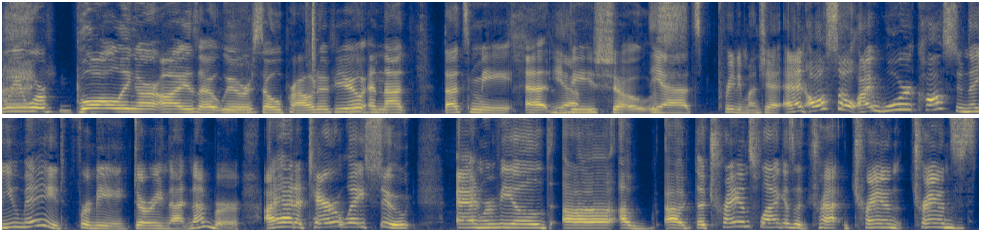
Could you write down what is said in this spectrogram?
were we were bawling our eyes out. We were so proud of you and that that's me at Yeah. these shows. Yeah, it's pretty much it. And also, I wore a costume that you made for me during that number. I had a tearaway suit and revealed uh, a, a the trans flag as a tra- trans trans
